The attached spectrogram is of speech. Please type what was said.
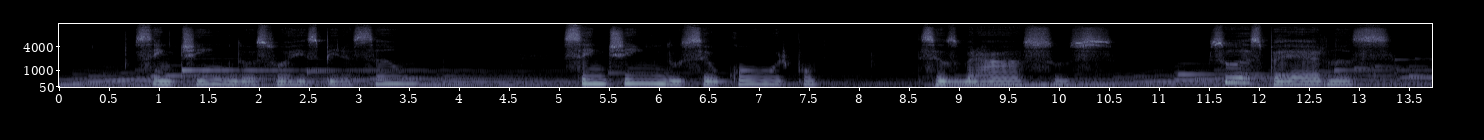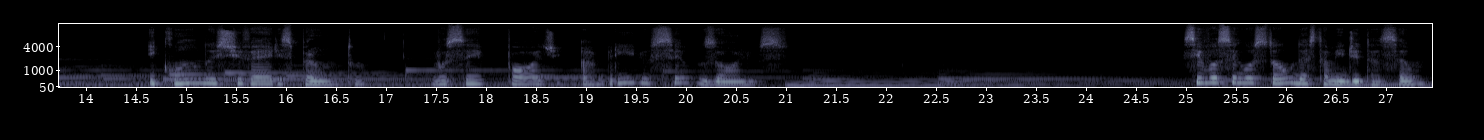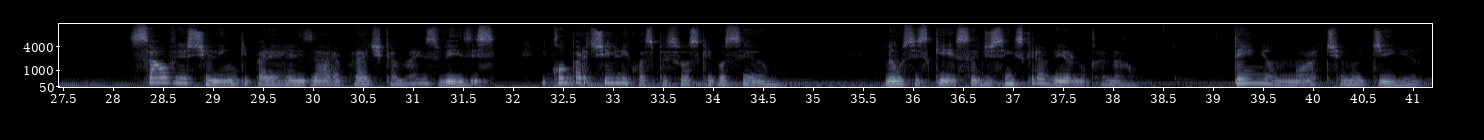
sentindo a sua respiração, sentindo o seu corpo, seus braços, suas pernas. E quando estiveres pronto, você pode abrir os seus olhos. Se você gostou desta meditação, salve este link para realizar a prática mais vezes e compartilhe com as pessoas que você ama. Não se esqueça de se inscrever no canal. Tenha um ótimo dia.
